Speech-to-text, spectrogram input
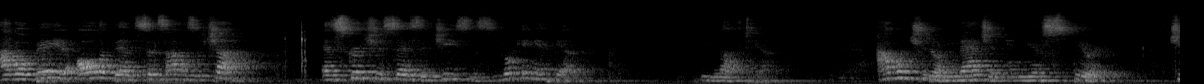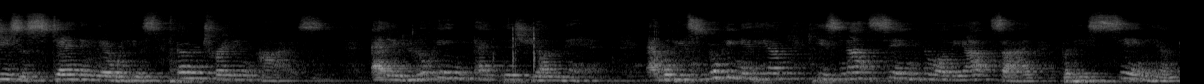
I've obeyed all of them since I was a child. And scripture says that Jesus, looking at him, he loved him. I want you to imagine in your spirit Jesus standing there with his penetrating eyes and looking at this young man. And when he's looking at him, he's not seeing him on the outside, but he's seeing him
